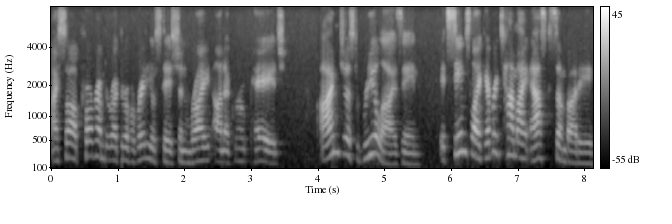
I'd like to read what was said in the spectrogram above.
I saw a program director of a radio station write on a group page. I'm just realizing it seems like every time I ask somebody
